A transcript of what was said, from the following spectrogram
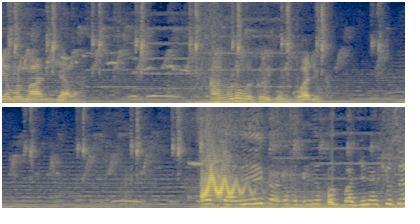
એ મને મારી ગયા આ થોડો ઘડી ઊંઘવા જો તારી કાકા પત્રીને પગ બાજી નાખ્યો છે.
